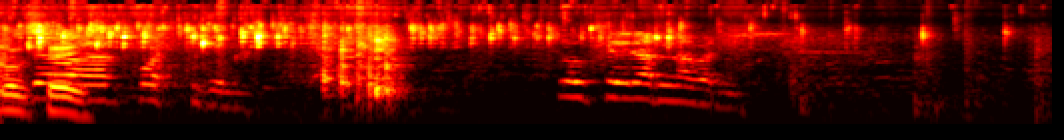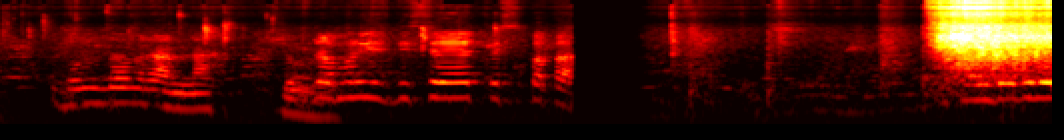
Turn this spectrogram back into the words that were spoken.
চলছেই। চলছে ধুমধাম রান্না। শুকনো মরিচ দিছে তেজপাতা এখান থেকে দিলে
